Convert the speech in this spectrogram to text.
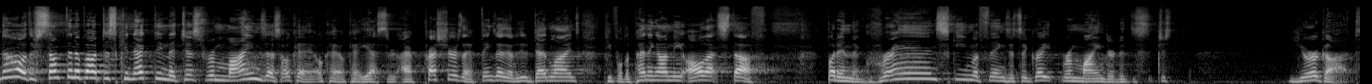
No, there's something about disconnecting that just reminds us okay, okay, okay, yes, I have pressures, I have things I gotta do, deadlines, people depending on me, all that stuff. But in the grand scheme of things, it's a great reminder to just, just you're God.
